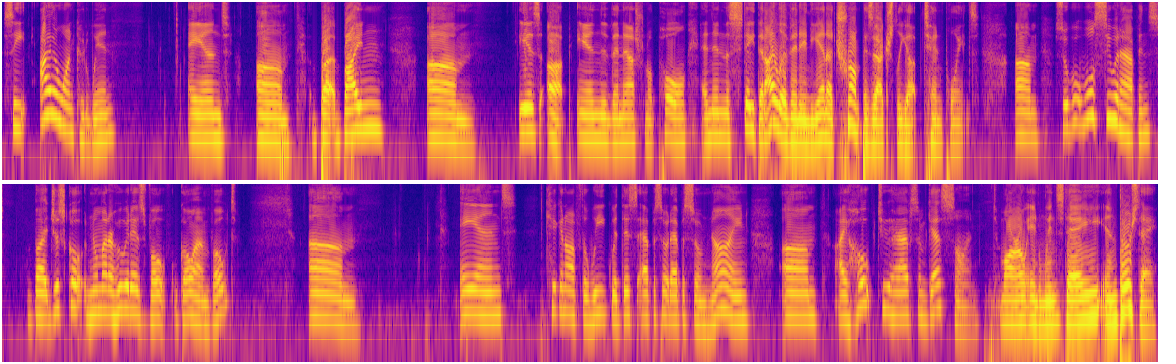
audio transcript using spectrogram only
See, either one could win, and um, but Biden, um is up in the national poll, and in the state that I live in, Indiana, Trump is actually up 10 points. Um, so we'll, we'll see what happens, but just go, no matter who it is, vote, go out and vote. Um, and kicking off the week with this episode, episode 9, um, I hope to have some guests on tomorrow and Wednesday and Thursday.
